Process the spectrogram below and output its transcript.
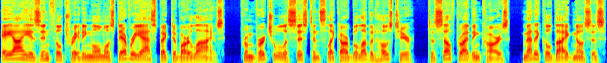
AI is infiltrating almost every aspect of our lives, from virtual assistants like our beloved host here, to self driving cars, medical diagnosis,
